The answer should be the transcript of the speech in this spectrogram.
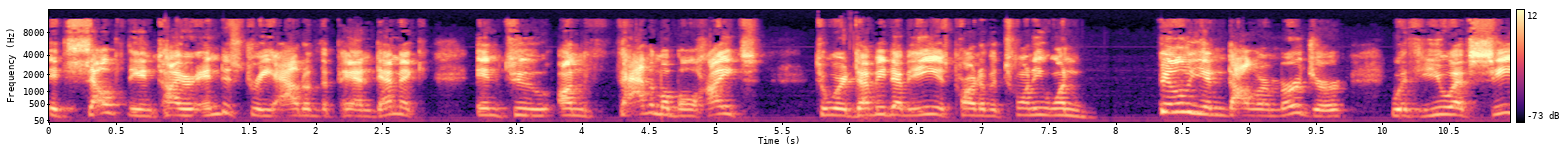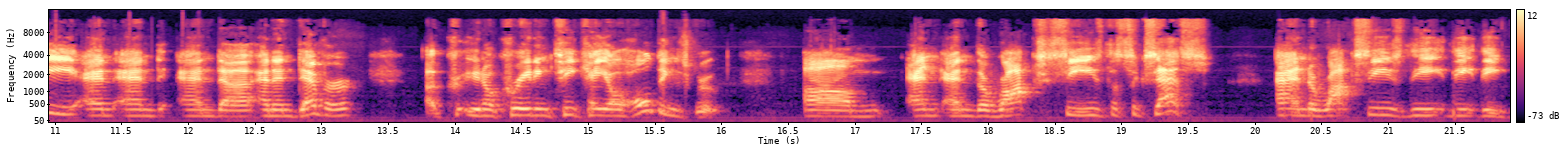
itself, the entire industry, out of the pandemic into unfathomable heights to where WWE is part of a $21 billion merger with UFC and and and uh, Endeavor, uh, you know, creating TKO Holdings Group, um, and and The Rock sees the success, and The Rock sees the the the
